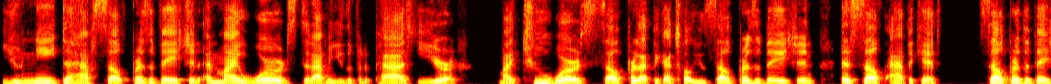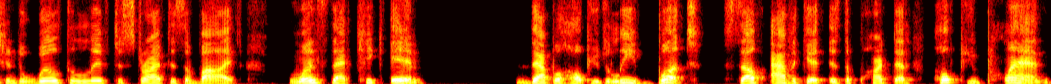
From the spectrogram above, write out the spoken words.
you need to have self preservation. And my words that I've been using for the past year, my two words, self I think I told you, self preservation and self advocate. Self preservation, the will to live, to strive, to survive. Once that kick in, that will help you to leave. But self advocate is the part that help you plan,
